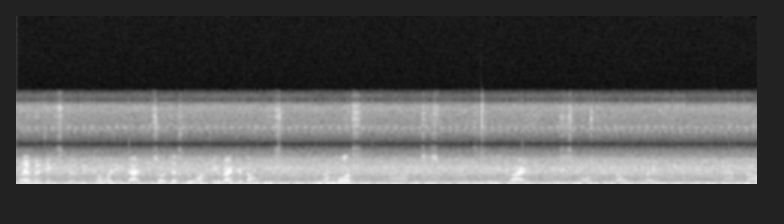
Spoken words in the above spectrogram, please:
So everything will be covered in that. So just do one thing write it down these numbers uh, which is required which is most required right? And uh,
